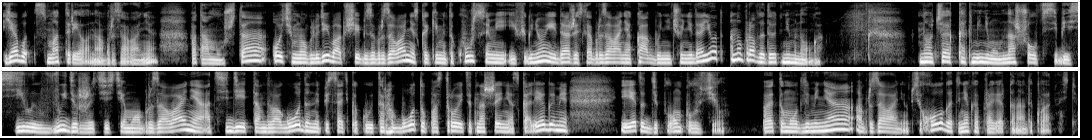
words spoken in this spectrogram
я бы смотрела на образование, потому что очень много людей вообще без образования, с какими-то курсами и фигней, и даже если образование как бы ничего не дает, оно, правда, дает немного. Но человек как минимум нашел в себе силы выдержать систему образования, отсидеть там два года, написать какую-то работу, построить отношения с коллегами, и этот диплом получил. Поэтому для меня образование у психолога – это некая проверка на адекватность.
